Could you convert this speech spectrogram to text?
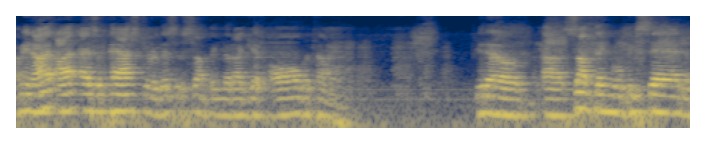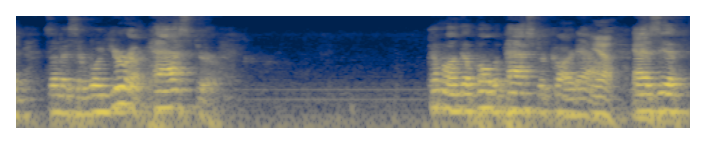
I mean, I, I as a pastor, this is something that I get all the time. You know, uh, something will be said, and somebody said, "Well, you're a pastor." Come on, they'll pull the pastor card out, Yeah. as if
